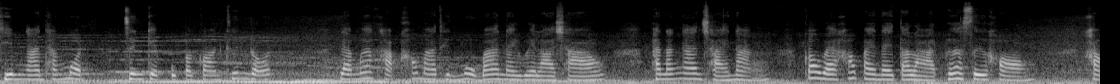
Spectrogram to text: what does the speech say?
ทีมงานทั้งหมดจึงเก็บอุปกรณ์ขึ้นรถ และเมื่อขับเข้ามาถึงหมู่บ้านในเวลาเช้า พนักงงานฉายหนัง ก็แวะเข้าไปในตลาดเพื่อซื้อของ เขา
